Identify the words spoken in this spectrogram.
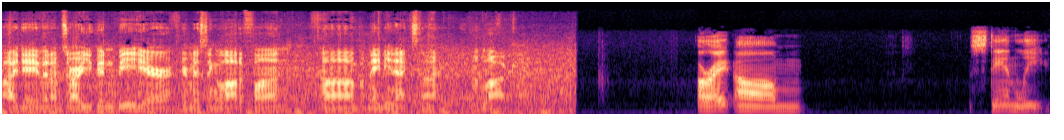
Hi, David. I'm sorry you couldn't be here. You're missing a lot of fun, uh, but maybe next time. Good luck. All right, um Stan Lee.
